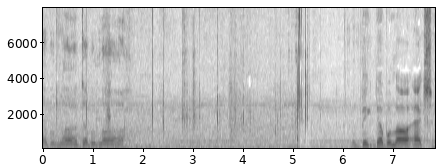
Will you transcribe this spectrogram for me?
double law, double law. The big double law action.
